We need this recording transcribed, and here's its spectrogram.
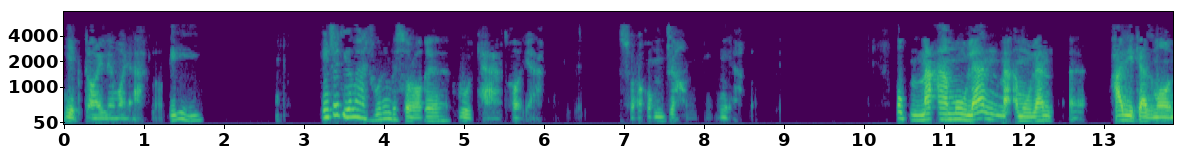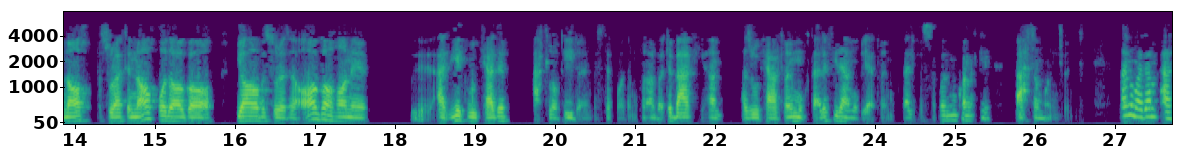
یک دایلمای اخلاقی اینجا دیگه مجبوریم به سراغ رویکردهای اخلاقی بریم سراغ اون جهانبینی اخلاقی. خب معمولا معمولا هر یک از ما ناخ به صورت ناخودآگاه یا به صورت آگاهانه از یک رویکرد اخلاقی داریم استفاده می‌کنیم. البته برخی هم از رویکردهای مختلفی در موقعیت مختلف استفاده می‌کنن که بحث ما اینجا نیست. من اومدم از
